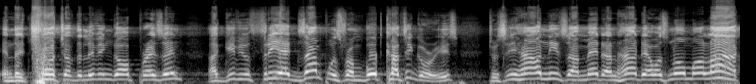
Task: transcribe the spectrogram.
in the church of the living God present. I'll give you three examples from both categories to see how needs are met and how there was no more lack.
